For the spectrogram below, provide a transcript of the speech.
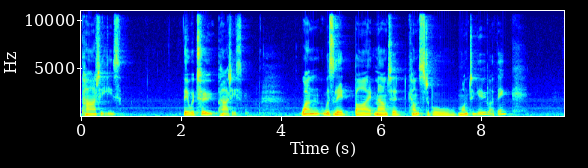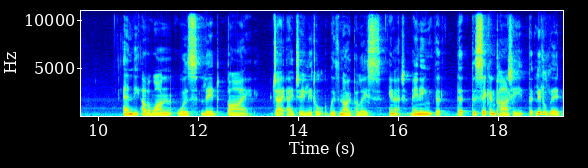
parties, there were two parties. One was led by Mounted Constable Montague, I think, and the other one was led by J.A.G. Little with no police in it, meaning that, that the second party that Little led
